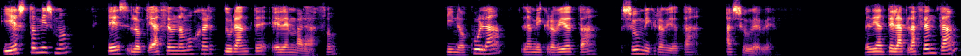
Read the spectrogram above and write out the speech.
Y esto mismo es lo que hace una mujer durante el embarazo. Inocula la microbiota, su microbiota, a su bebé. Mediante la placenta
